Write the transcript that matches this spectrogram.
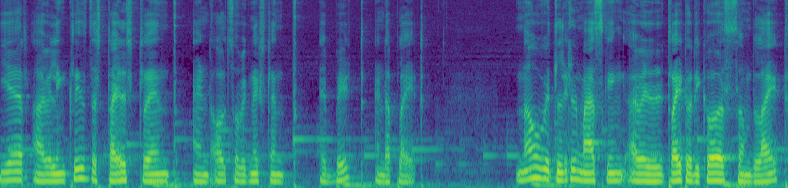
here I will increase the style strength and also vignette strength a bit and apply it. Now with little masking I will try to recover some light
